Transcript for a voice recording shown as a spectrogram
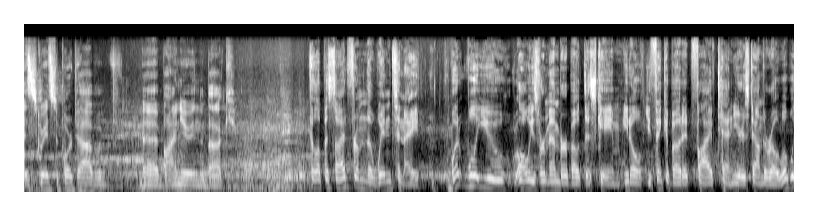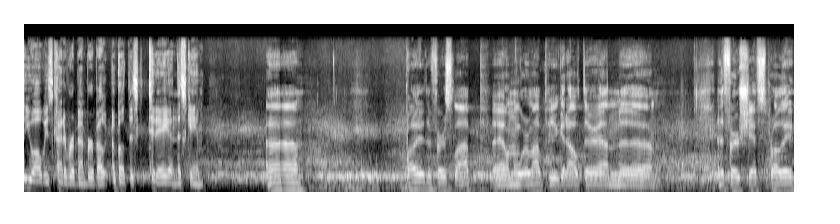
it's great support to have uh, behind you in the back. Philip, aside from the win tonight, what will you always remember about this game? You know, if you think about it five, ten years down the road, what will you always kind of remember about about this today and this game? Uh, probably the first lap uh, on the warm up. You get out there and, uh, and the first shifts probably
